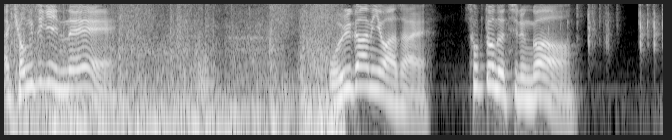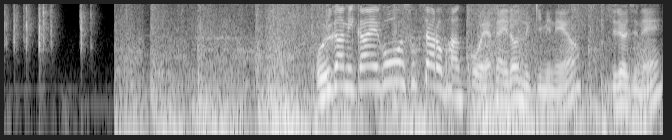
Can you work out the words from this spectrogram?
아, 경직이 있네. 올가미 화살. 속도 놓치는 거. 올가미 깔고 속사로 받고 약간 이런 느낌이네요. 느려지네.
